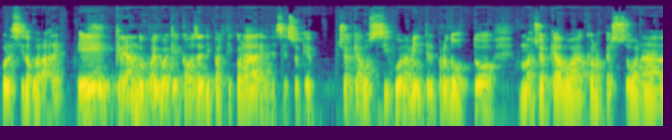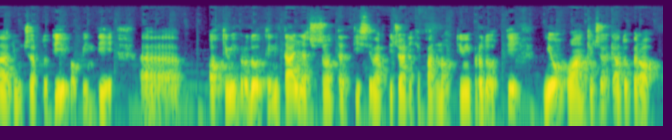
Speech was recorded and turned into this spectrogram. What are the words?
volessi lavorare e creando poi qualche cosa di particolare, nel senso che cercavo sicuramente il prodotto, ma cercavo anche una persona di un certo tipo, quindi eh, ottimi prodotti in Italia, ci sono tantissimi artigiani che fanno ottimi prodotti, io ho anche cercato però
